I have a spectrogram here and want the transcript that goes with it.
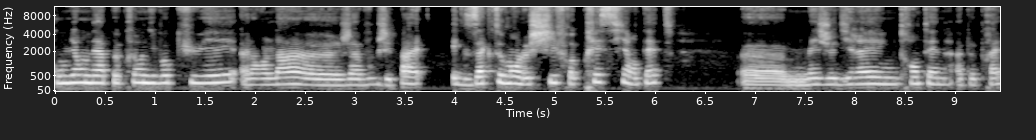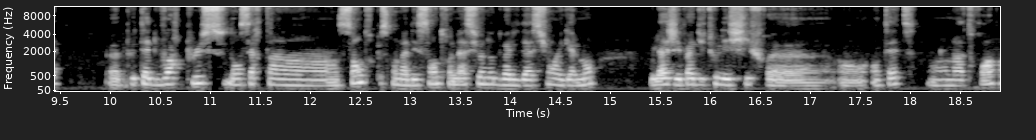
combien on est à peu près au niveau QE Alors là, j'avoue que j'ai pas exactement le chiffre précis en tête. Euh, mais je dirais une trentaine à peu près, euh, peut-être voire plus dans certains centres, parce qu'on a des centres nationaux de validation également. là, je n'ai pas du tout les chiffres euh, en, tête, on en a trois.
